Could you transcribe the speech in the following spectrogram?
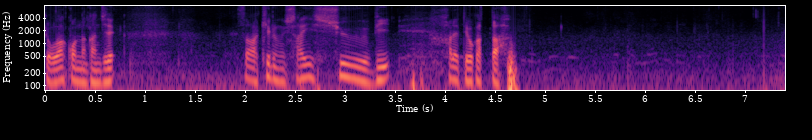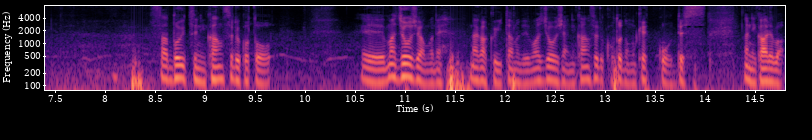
今日はこんな感じで。さあケルン最終日。晴れてよかった。さあドイツに関することをえーまあ、ジョージアもね長くいたので、まあ、ジョージアに関することでも結構です。何かあれば、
